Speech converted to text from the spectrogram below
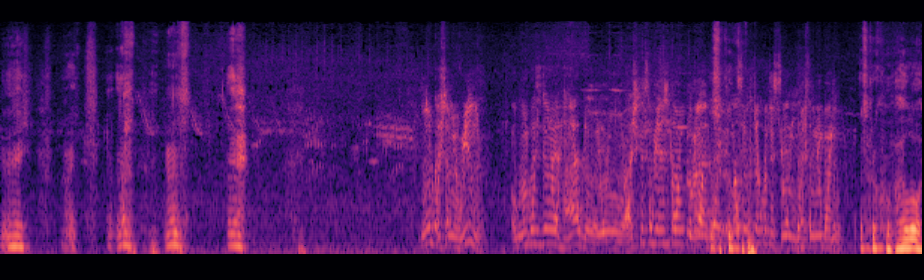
Ai, ai. Lucas, tá me ouvindo? Alguma coisa deu errado. Eu acho que essa viagem tava programada. Eu não sei o que tá acontecendo, mas tô ligando. Não se preocupa, alô.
